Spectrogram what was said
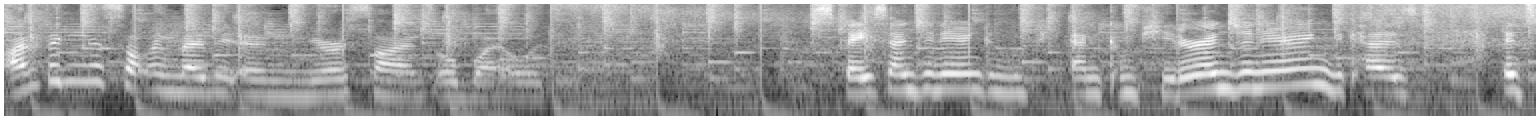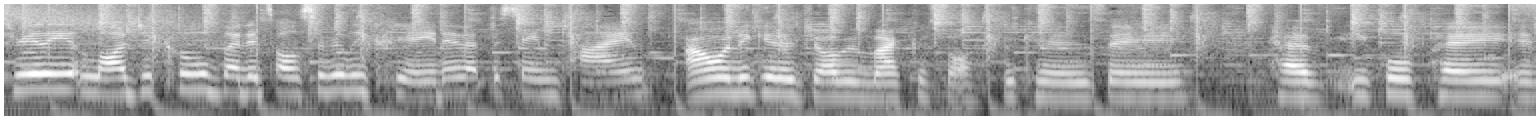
I'm thinking of something maybe in neuroscience or biology. Space engineering and computer engineering because it's really logical, but it's also really creative at the same time. I want to get a job in Microsoft because they have equal pay in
